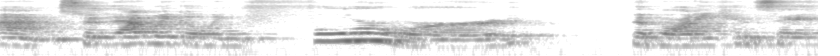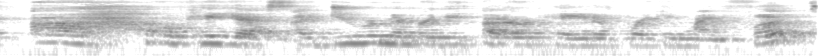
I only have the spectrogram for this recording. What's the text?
Um, so that way going forward, the body can say, ah, okay, yes, I do remember the utter pain of breaking my foot,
